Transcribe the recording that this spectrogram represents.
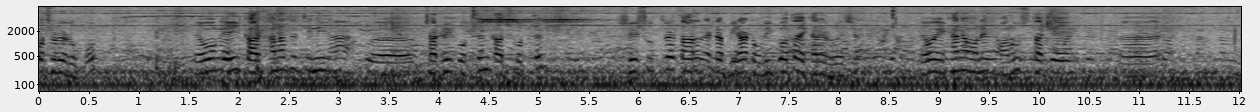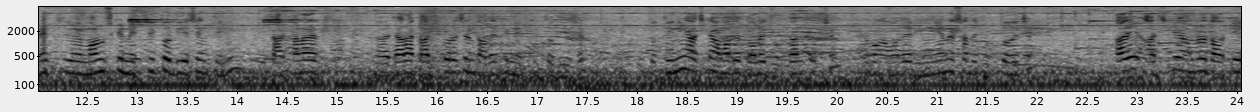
বছরের উপর। এবং এই কারখানাতে তিনি চাকরি করতেন, কাজ করতেন। সেই সূত্রে তার একটা বিরাট অভিজ্ঞতা এখানে রয়েছে। এবং এখানে অনেক মানুষ তাকে মানুষকে নেতৃত্ব দিয়েছেন তিনি। কারখানার যারা কাজ করেছেন তাদেরকে নেতৃত্ব দিয়েছেন। তো তিনি আজকে আমাদের দলে যোগদান করছেন এবং আমাদের ইউনিয়নের সাথে যুক্ত হয়েছেন। তাই আজকে আমরা তাকে,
